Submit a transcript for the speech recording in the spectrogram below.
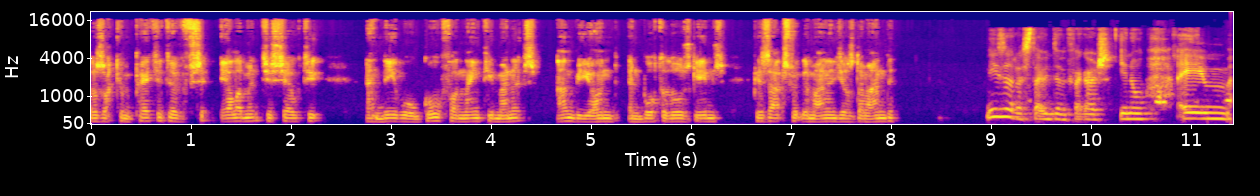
there's a competitive element to Celtic, and they will go for 90 minutes and beyond in both of those games, because that's what the manager's demanding. These are astounding figures, you know. Um,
